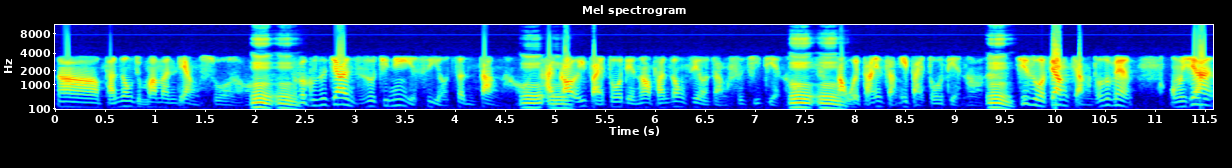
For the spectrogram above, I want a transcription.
那盘中就慢慢量缩了，嗯嗯。台北股市加权指数今天也是有震荡啊，嗯开高了一百多点，然后盘中只有涨十几点，嗯嗯。那尾盘也涨一百多点啊，嗯。其实我这样讲都是非常，我们现在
